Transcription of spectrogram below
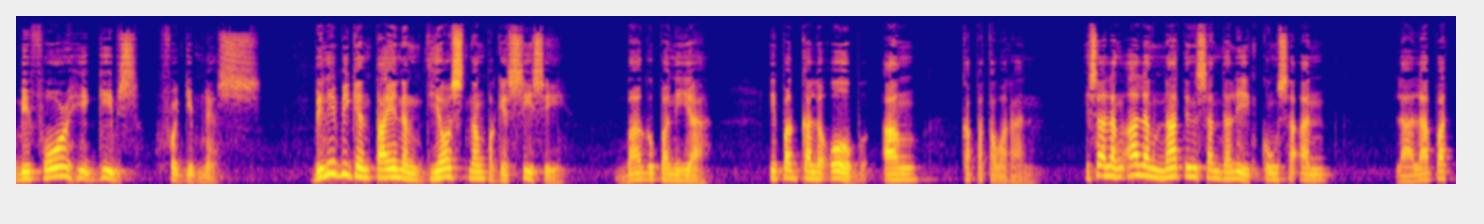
before He gives forgiveness. Binibigyan tayo ng Diyos ng pagsisisi bago pa niya ipagkaloob ang kapatawaran. Isa lang alang natin sandali kung saan lalapat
